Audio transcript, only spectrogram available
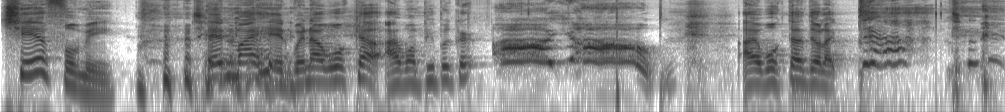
cheer for me. in my head, when I walk out, I want people to go, oh, yo. I walked out, they're like,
